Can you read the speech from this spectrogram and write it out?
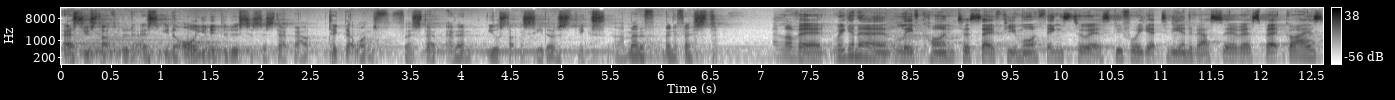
as you start to do that, as you know, all you need to do is just to step out, take that one first step, and then you'll start to see those things uh, manif- manifest. Love it. We're going to leave Kon to say a few more things to us before we get to the end of our service. But, guys,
